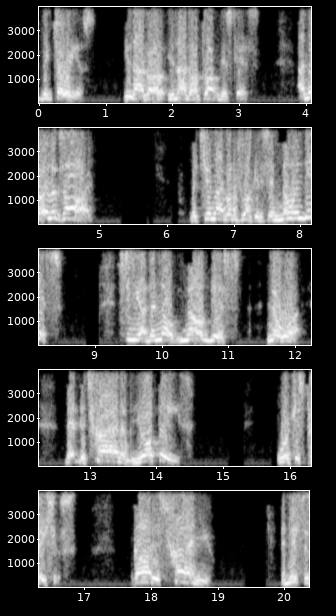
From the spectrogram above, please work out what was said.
victorious. You're not going to, you're not going to flunk this test. I know it looks hard, but you're not going to flunk it. He said, knowing this. See, you have to know. Know this. Know what? That the trying of your faith work is patience. God is trying you. And this is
